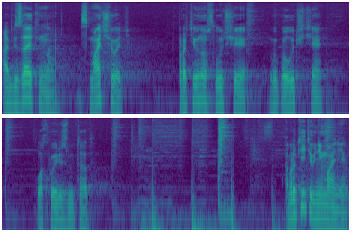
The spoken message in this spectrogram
Обязательно смачивать, в противном случае вы получите плохой результат. Обратите внимание,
